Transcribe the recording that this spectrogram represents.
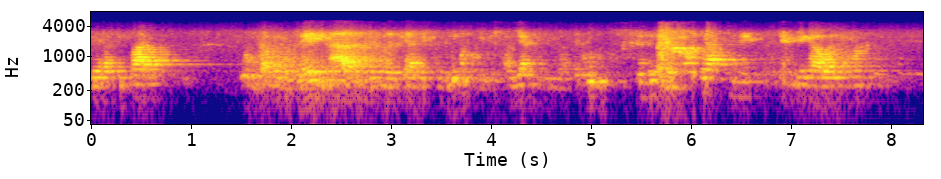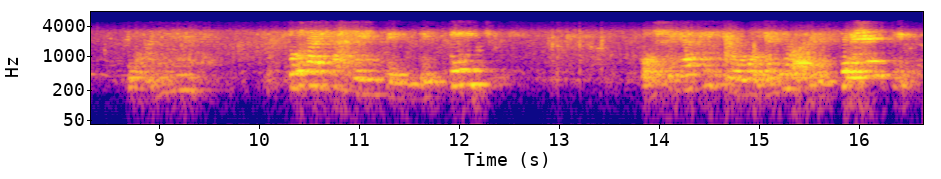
de la cifra. Nunca me lo creí, nada. Yo no decía que estuvimos, porque yo sabía que iba a ser uno. Que no te hacen esto, que han llegado a diamante. Toda esa gente de ellos. O sea que yo voy a llevar el frente.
